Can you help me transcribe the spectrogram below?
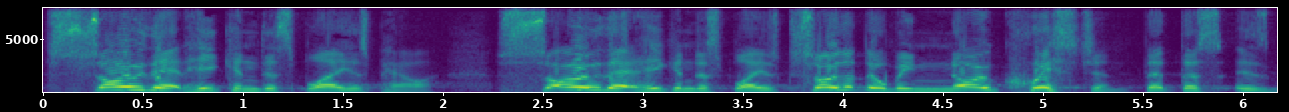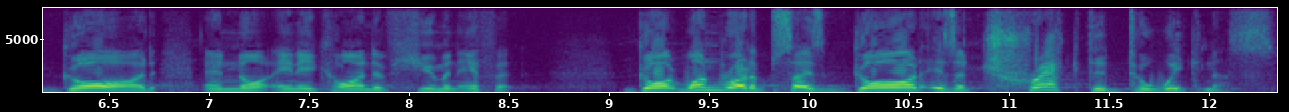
so that He can display His power, so that He can display His, so that there'll be no question that this is God and not any kind of human effort. God, one writer says, God is attracted to weakness.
